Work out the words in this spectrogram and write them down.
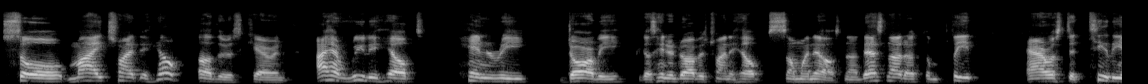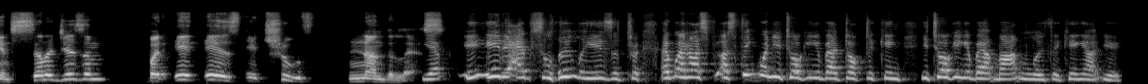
So, my trying to help others, Karen, I have really helped Henry Darby because Henry Darby is trying to help someone else. Now, that's not a complete Aristotelian syllogism, but it is a truth nonetheless. Yep, it, it absolutely is a truth. And when I, I think when you're talking about Dr. King, you're talking about Martin Luther King, aren't you?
